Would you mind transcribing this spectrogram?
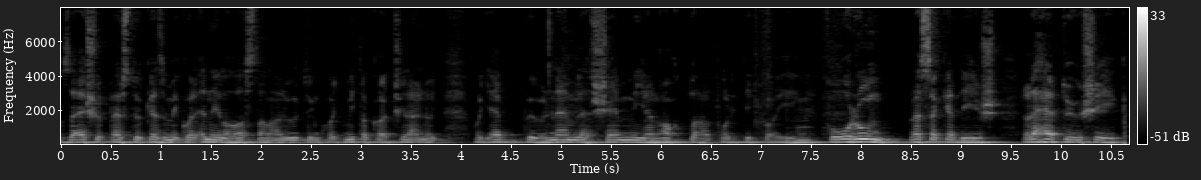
az első perctől kezdve, amikor ennél az asztalnál ültünk, hogy mit akar csinálni, hogy, hogy ebből nem lesz semmilyen aktuál politikai hmm. fórum, veszekedés, lehetőség,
